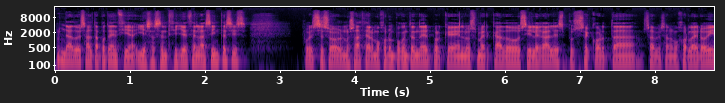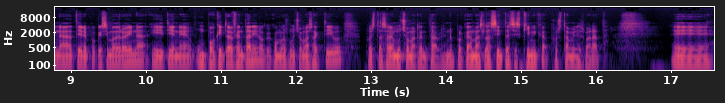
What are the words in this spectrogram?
dado esa alta potencia y esa sencillez en la síntesis, pues eso nos hace a lo mejor un poco entender porque en los mercados ilegales pues se corta, sabes, a lo mejor la heroína tiene poquísimo de heroína y tiene un poquito de fentanilo que como es mucho más activo, pues te sale mucho más rentable, ¿no? Porque además la síntesis química pues también es barata. Eh,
